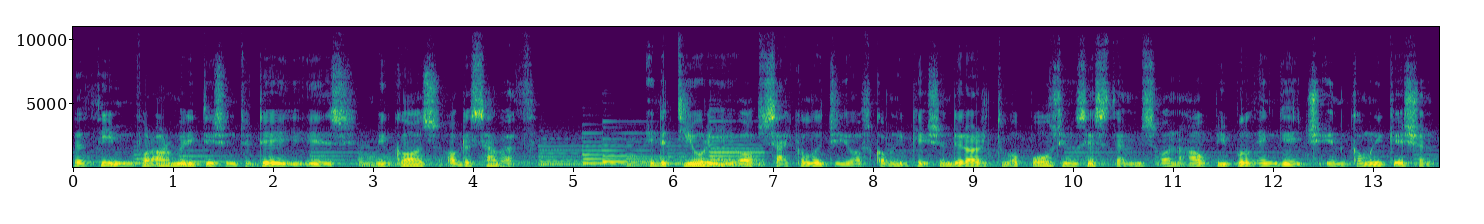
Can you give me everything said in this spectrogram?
The theme for our meditation today is Because of the Sabbath. In the theory of psychology of communication, there are two opposing systems on how people engage in communication,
